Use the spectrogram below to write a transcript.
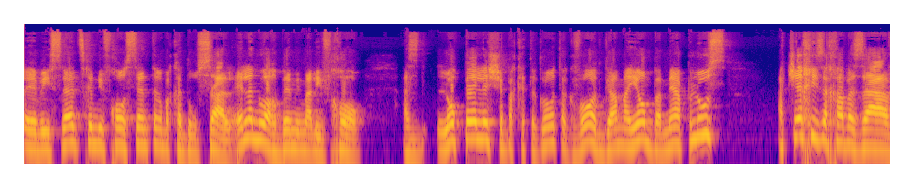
אה, בישראל צריכים לבחור סנטר בכדורסל, אין לנו הרבה ממה לבחור. אז לא פלא שבקטגוריות הגבוהות, גם היום במאה פלוס, הצ'כי זכה בזהב,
